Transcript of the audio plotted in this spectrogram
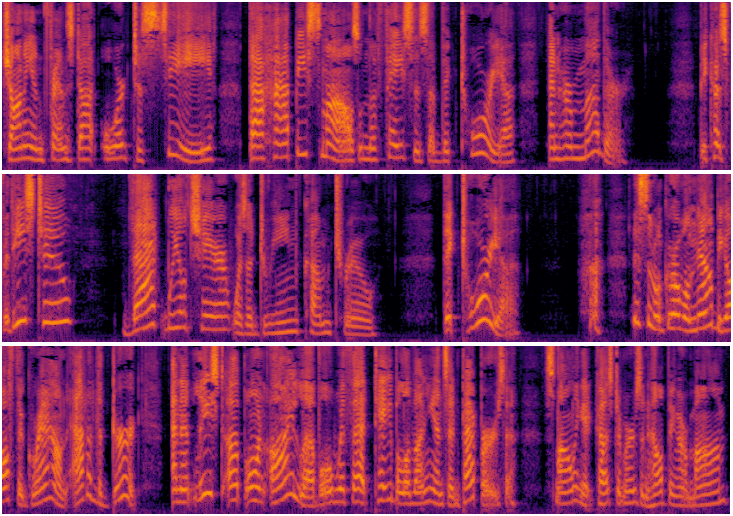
joniandfriends.org to see the happy smiles on the faces of Victoria and her mother. Because for these two, that wheelchair was a dream come true. Victoria, this little girl will now be off the ground, out of the dirt, and at least up on eye level with that table of onions and peppers, smiling at customers and helping her mom.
